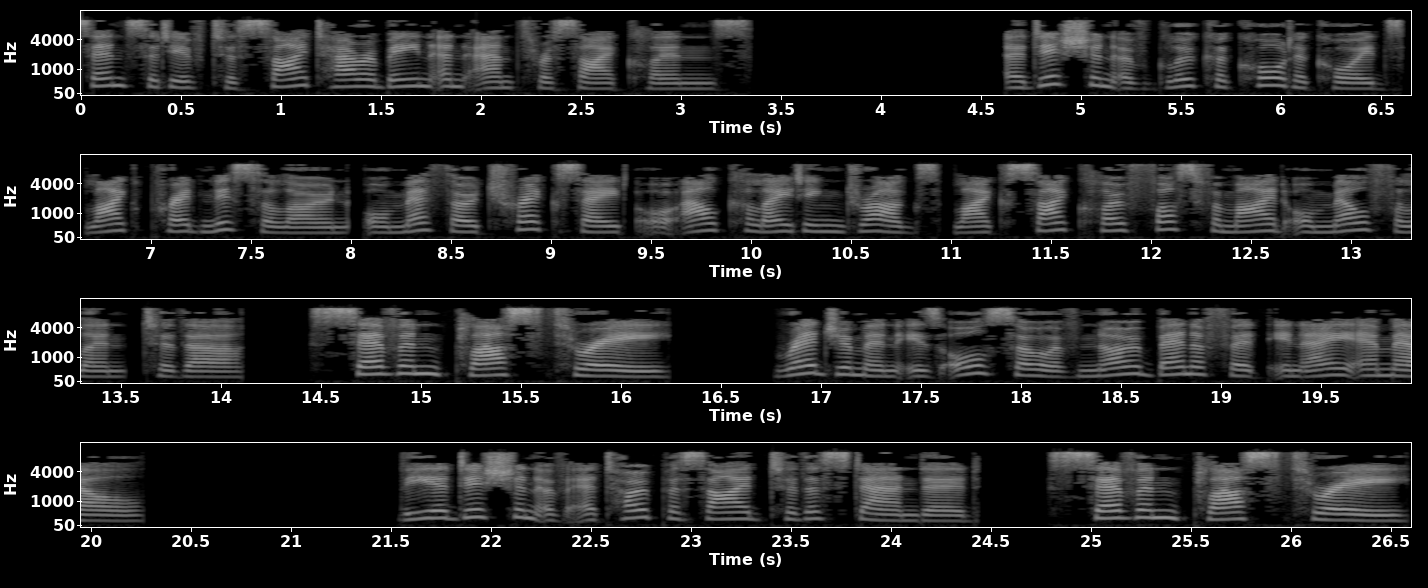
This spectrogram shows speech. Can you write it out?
sensitive to cytarabine and anthracyclines. Addition of glucocorticoids like prednisolone or methotrexate or alkylating drugs like cyclophosphamide or melphalan to the 7 plus 3 regimen is also of no benefit in AML. The addition of etoposide to the standard 7 plus 3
